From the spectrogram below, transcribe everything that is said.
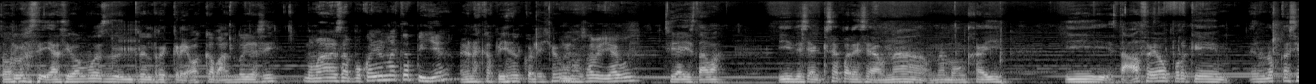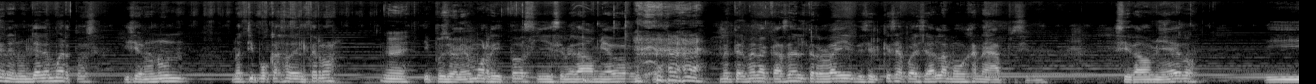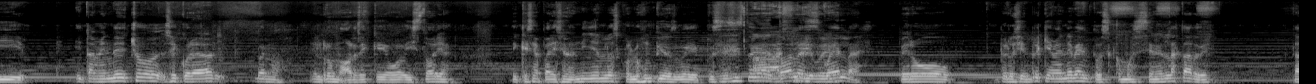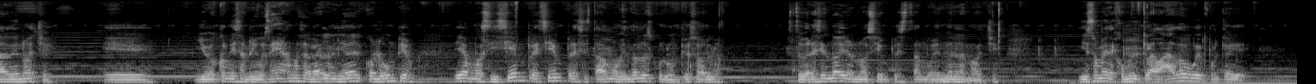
todos los días, íbamos entre el recreo acabando y así. No mames, ¿a poco hay una capilla? Hay una capilla en el colegio, güey. No sabía, güey. Sí, ahí estaba. Y decían que se aparecía una, una monja ahí. Y estaba feo porque en una ocasión, en un día de muertos, hicieron un, una tipo casa del terror. Eh. Y pues yo de morritos y se me daba miedo meterme en la casa del terror ahí y decir que se aparecía la monja. Nada, pues sí, sí daba miedo. Y, y también de hecho se corría, bueno, el rumor de que, o historia, de que se apareció una niña en los columpios, güey. Pues es historia Ah, de todas sí, las escuelas. Pero, pero siempre que iban eventos, como se hacían en la tarde, tarde noche, eh, yo iba con mis amigos, eh, vamos a ver a la niña del columpio. Íbamos y siempre, siempre se estaban moviendo los columpios solo. Estuviera haciendo aire o no, siempre se estaban moviendo en la noche. Y eso me dejó muy clavado, güey, porque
